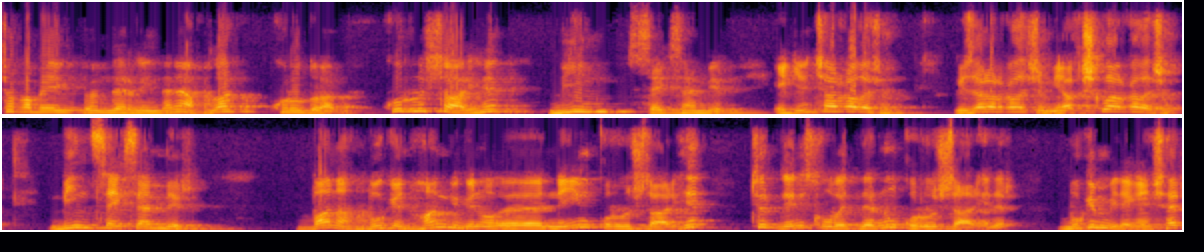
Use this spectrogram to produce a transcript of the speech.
Çaka Bey önderliğinde ne yaptılar? Kuruldular. Kuruluş tarihi 1081. E genç arkadaşım, güzel arkadaşım, yakışıklı arkadaşım. 1081. Bana bugün hangi gün e, neyin kuruluş tarihi? Türk Deniz Kuvvetleri'nin kuruluş tarihidir. Bugün bile gençler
